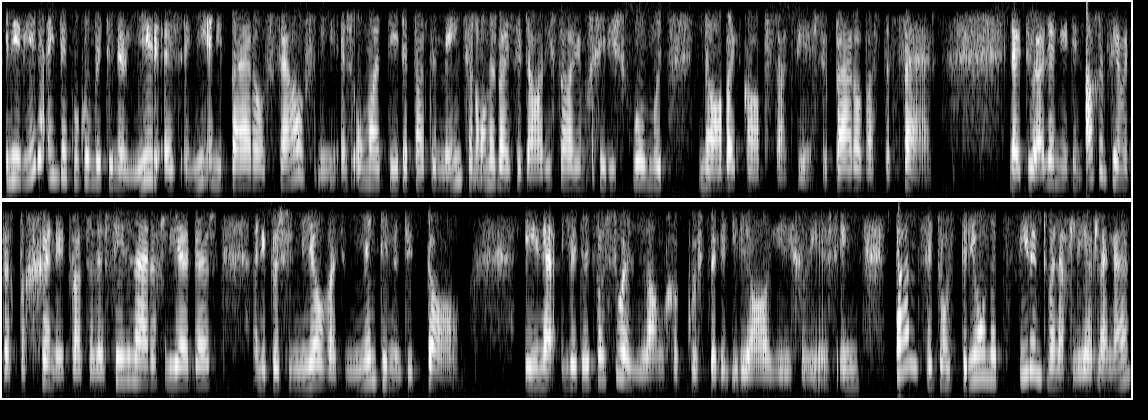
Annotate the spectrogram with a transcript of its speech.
En die rede eintlik hoekom dit nou hier is en nie in die Parel self nie, is omdat die departement van onderwys het daardie stadium gesê die skool moet naby Kaapstad wees. So Parel was te ver. Nou toe hulle in 1978 begin het, was hulle 36 leerders en die personeel was 19 in totaal. En uh, jy weet dit was so 'n lank gekoesterde ideaal hierdie gewees en tans het ons 324 leerdlinge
